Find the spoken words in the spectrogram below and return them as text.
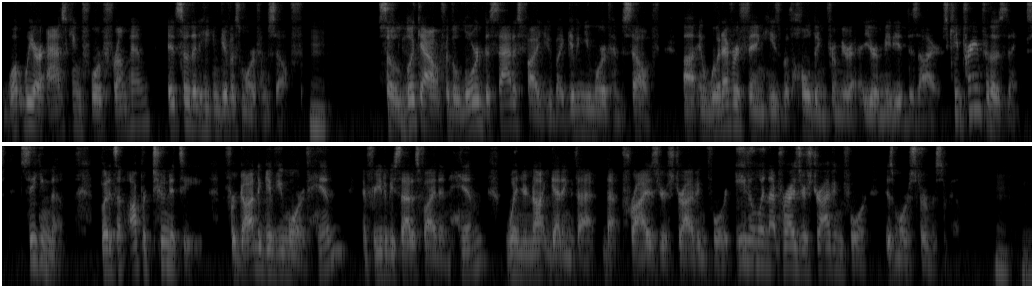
what we are asking for from him, it's so that he can give us more of himself. Mm. So look out for the Lord to satisfy you by giving you more of himself uh, and whatever thing he's withholding from your, your immediate desires. Keep praying for those things, seeking them. But it's an opportunity for God to give you more of him and for you to be satisfied in him when you're not getting that that prize you're striving for even when that prize you're striving for is more service of him mm-hmm.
